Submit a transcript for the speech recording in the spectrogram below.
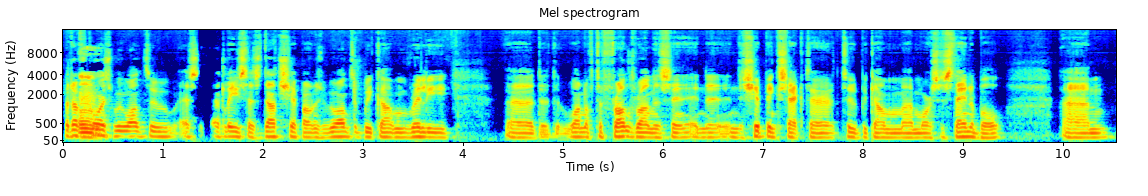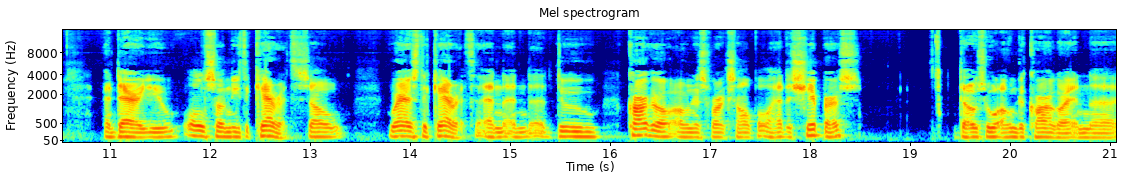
But of mm. course, we want to, as, at least as Dutch ship owners, we want to become really uh, the, the, one of the front runners in, in, the in the shipping sector to become uh, more sustainable. Um, and there you also need a carrot. So where's the carrot? And and uh, do cargo owners, for example, had the shippers, those who own the cargo and uh,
